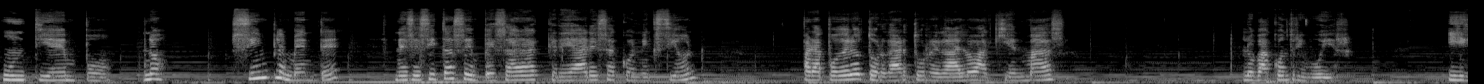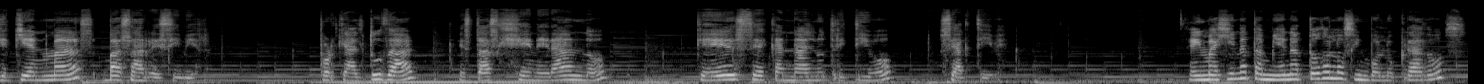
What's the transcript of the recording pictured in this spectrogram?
un tiempo, no. Simplemente necesitas empezar a crear esa conexión para poder otorgar tu regalo a quien más lo va a contribuir y quien más vas a recibir. Porque al tú dar, estás generando que ese canal nutritivo se active. E imagina también a todos los involucrados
